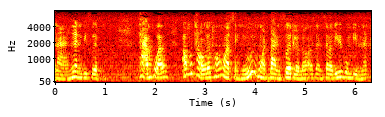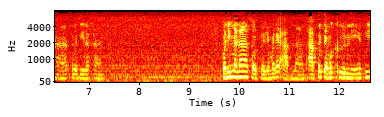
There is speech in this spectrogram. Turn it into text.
หน้าเฮือนพี่เฟิร์ดถามผัว เอาเขาเถาแล้วเขาหอดใส่หูหอดบ้านเฟิร์ดแล้วเนาะเอาสั่นสวัสดีพี่บุ๋มบิ๋มนะคะ สวัสดีนะคะ วันนี้มาหน้าสดค่ะยังไม่ได้อาบน้ำอาบตั้งแต่เมื่อคืนนี้ที่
